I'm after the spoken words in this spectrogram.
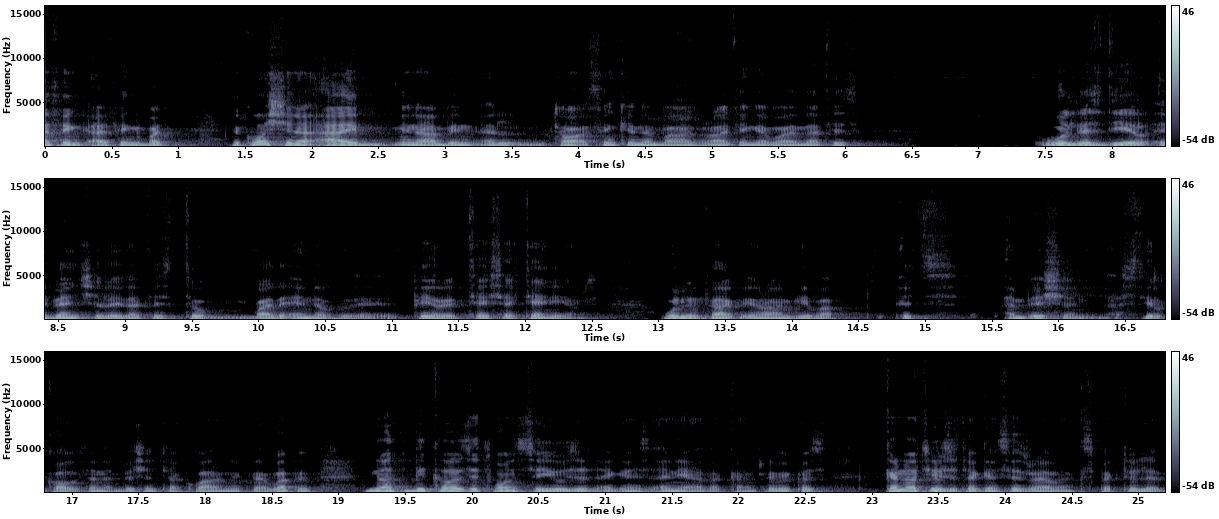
I think. I think. But the question I, you know, I've been uh, ta- thinking about, writing about, that is, will this deal eventually, that is, to, by the end of the period, say ten years, will in fact Iran give up its ambition? I still call it an ambition to acquire nuclear weapons, not because it wants to use it against any other country, because it cannot use it against Israel and expect to live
